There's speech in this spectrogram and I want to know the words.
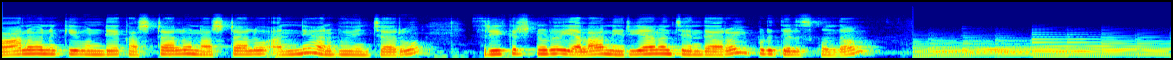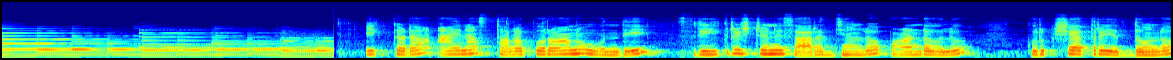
మానవునికి ఉండే కష్టాలు నష్టాలు అన్నీ అనుభవించారు. శ్రీకృష్ణుడు ఎలా నిర్యాణం చెందారో ఇప్పుడు తెలుసుకుందాం. ఇక్కడ ఆయన స్థల పురాణం ఉంది. శ్రీకృష్ణుని సారథ్యంలో పాండవులు కురుక్షేత్ర యుద్ధంలో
